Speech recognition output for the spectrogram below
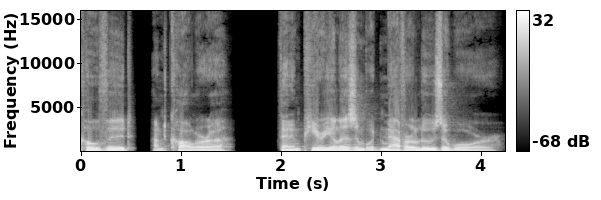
COVID, and cholera, then imperialism would never lose a war.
